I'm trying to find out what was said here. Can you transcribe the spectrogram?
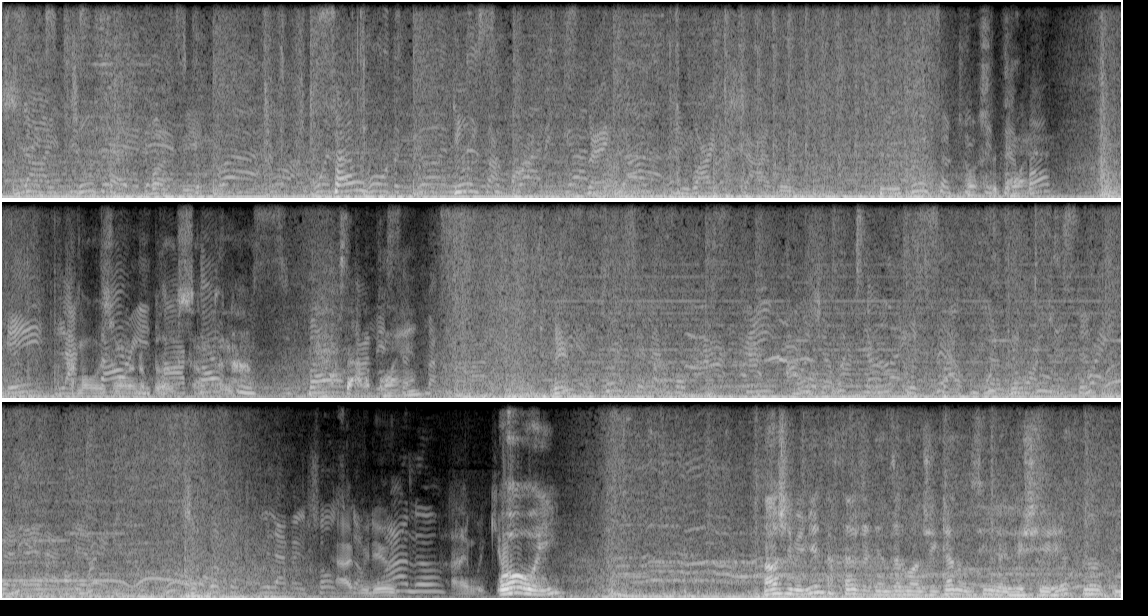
G.I. Joe sont mauvais. Sauf deux affaires. Snake Eyes et White Shadow. C'est les deux seuls trucs qui étaient bons. Et l'acteur always wanted to est blow encore something. aussi bon dans les sept mercenaires. Mais c'est sûr que c'est la complicité. Moi, j'aimerais que Washington qui valait la peine. Je sais pas si tu trouvé la même chose que moi, là. Oh oui. Non, j'aimais bien le personnage de Denzel Washington aussi, le, le shérif, là, puis...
